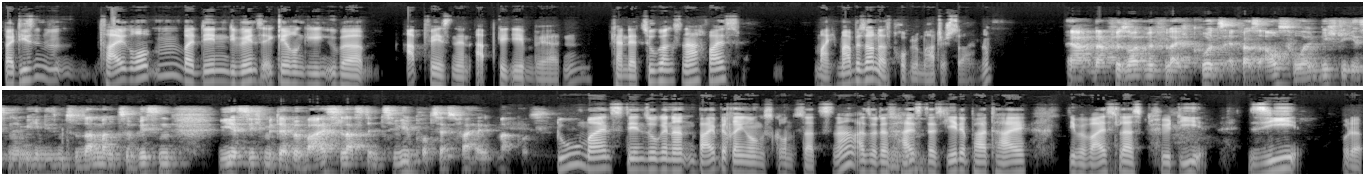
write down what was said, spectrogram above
Bei diesen Fallgruppen, bei denen die Willenserklärung gegenüber Abwesenden abgegeben werden, kann der Zugangsnachweis manchmal besonders problematisch sein. Ne? Ja, dafür sollten wir vielleicht kurz etwas ausholen. Wichtig ist nämlich in diesem Zusammenhang zu wissen, wie es sich mit der Beweislast im Zivilprozess verhält, Markus. Du meinst den sogenannten Beibringungsgrundsatz, ne? Also das mhm. heißt, dass jede Partei die Beweislast für die sie oder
